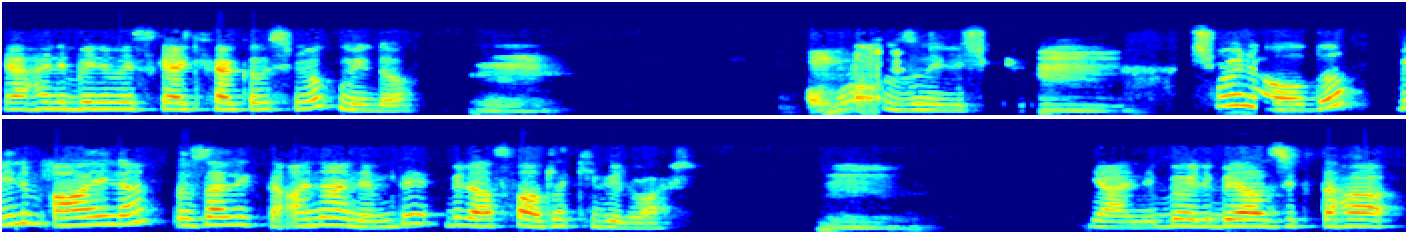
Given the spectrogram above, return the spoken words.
Ya hani benim eski erkek arkadaşım yok muydu? Hmm. Mu? Uzun ilişki. Hmm. Şöyle oldu. Benim ailem özellikle anneannemde biraz fazla kibir var. Hmm. Yani böyle birazcık daha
